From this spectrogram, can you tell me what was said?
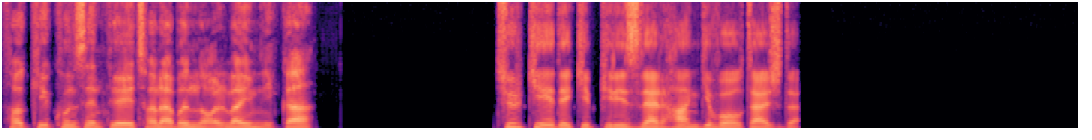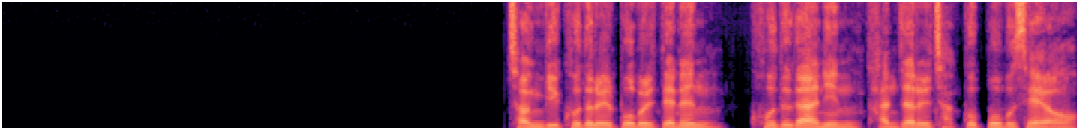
터키 콘센트의 전압은 얼마입니까? Türkiye'deki prizler hangi voltajda? 전기 코드를 뽑을 때는 코드가 아닌 단자를 잡고 뽑으세요.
